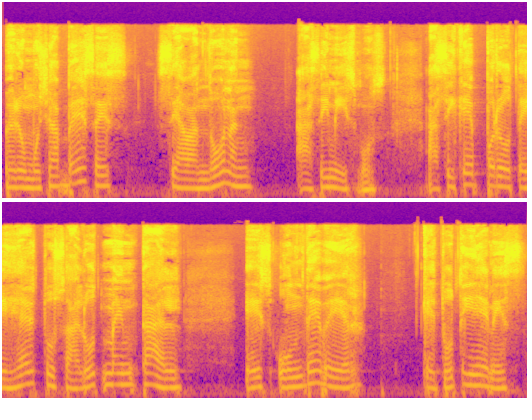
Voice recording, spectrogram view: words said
pero muchas veces se abandonan a sí mismos. Así que proteger tu salud mental es un deber que tú tienes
